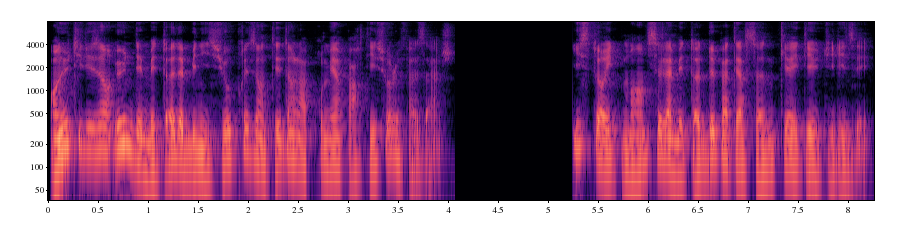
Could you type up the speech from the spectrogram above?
en utilisant une des méthodes ab initio présentées dans la première partie sur le phasage. Historiquement, c'est la méthode de Patterson qui a été utilisée.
